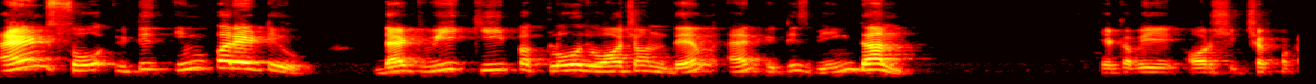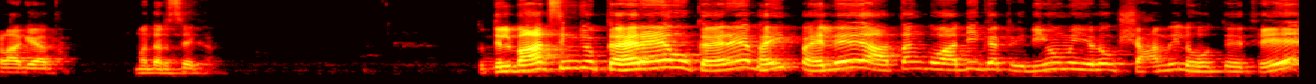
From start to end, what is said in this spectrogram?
and so it is imperative that we keep a close watch on them and it is being done. एक अभी और शिक्षक पकड़ा गया था मदरसे का। तो दिलबाग सिंह जो कह रहे हैं, वो कह रहे हैं, भाई, पहले आतंकवादी गतिविधियों में ये लोग शामिल होते थे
